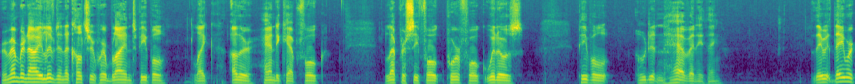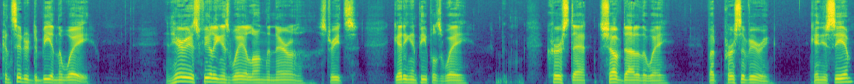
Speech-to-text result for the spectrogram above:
Remember now, he lived in a culture where blind people, like other handicapped folk, leprosy folk, poor folk, widows, people who didn't have anything. They, they were considered to be in the way. And here he is feeling his way along the narrow streets, getting in people's way, cursed at, shoved out of the way, but persevering. Can you see him?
